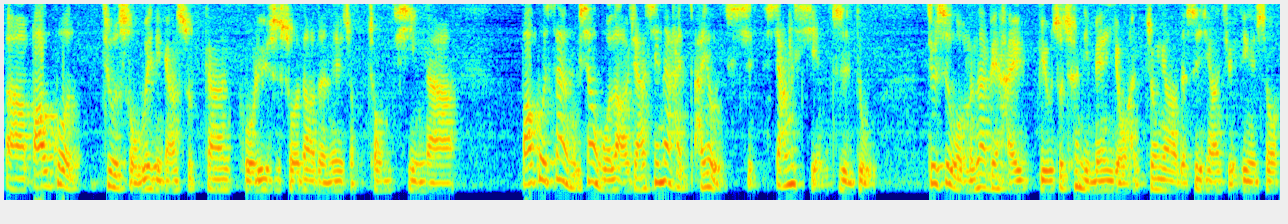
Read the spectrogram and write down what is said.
呃，包括就所谓你刚刚说，刚刚国律师说到的那种宗亲啊，包括像像我老家现在还还有乡乡贤制度，就是我们那边还比如说村里面有很重要的事情要决定的时候，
